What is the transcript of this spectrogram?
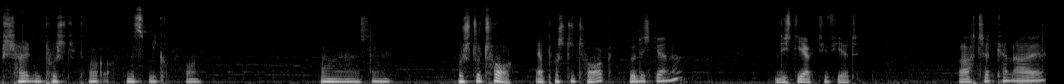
Schalten Push-to-Talk offenes Mikrofon. Push-to-Talk. Ja, Push-to-Talk würde ich gerne. Und ich deaktiviert. Sprachchat-Kanal.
